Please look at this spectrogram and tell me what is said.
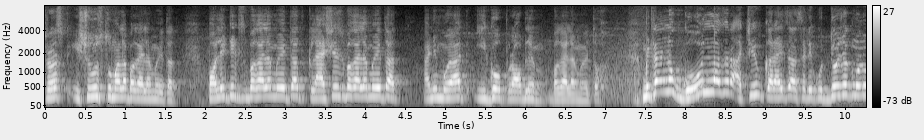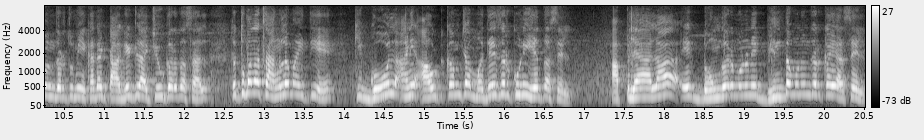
ट्रस्ट इश्यूज तुम्हाला बघायला मिळतात. पॉलिटिक्स बघायला मिळतात क्लॅशेस बघायला मिळतात आणि मुळात इगो प्रॉब्लेम बघायला मिळतो. मित्रांनो गोलला जर अचीव करायचं असेल एक उद्योजक म्हणून जर तुम्ही एखाद्या टार्गेटला अचीव करत असाल तर तुम्हाला चांगलं माहिती आहे की गोल आणि आउटकमच्या मध्ये जर कुणी येत असेल आपल्याला एक डोंगर म्हणून एक भिंत म्हणून जर काही असेल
